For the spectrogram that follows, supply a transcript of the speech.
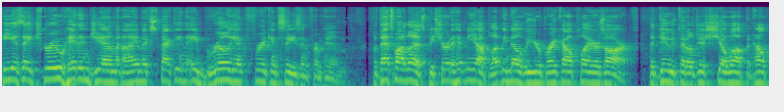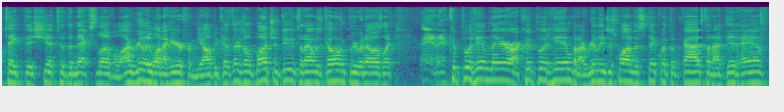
He is a true hidden gem, and I am expecting a brilliant freaking season from him. But that's my list. Be sure to hit me up. Let me know who your breakout players are. The dudes that'll just show up and help take this shit to the next level. I really want to hear from y'all because there's a bunch of dudes that I was going through and I was like, man, I could put him there, I could put him, but I really just wanted to stick with the guys that I did have.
